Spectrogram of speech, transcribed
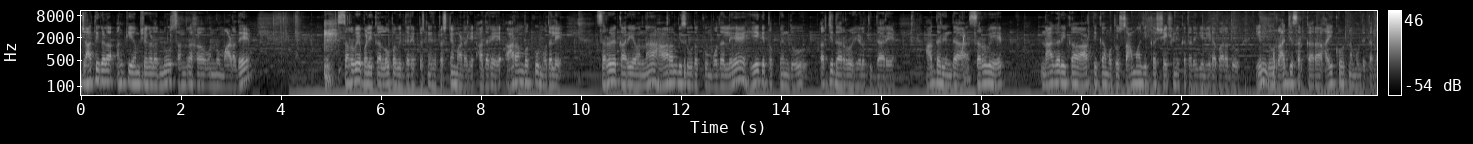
ಜಾತಿಗಳ ಅಂಕಿಅಂಶಗಳನ್ನು ಸಂಗ್ರಹವನ್ನು ಮಾಡದೆ ಸರ್ವೆ ಬಳಿಕ ಲೋಪವಿದ್ದರೆ ಪ್ರಶ್ನೆ ಪ್ರಶ್ನೆ ಮಾಡಲಿ. ಆದರೆ ಆರಂಭಕ್ಕೂ ಮೊದಲೇ ಸರ್ವೆ ಕಾರ್ಯವನ್ನು ಆರಂಭಿಸುವುದಕ್ಕೂ ಮೊದಲೇ ಹೇಗೆ ತಪ್ಪೆಂದು ಅರ್ಜಿದಾರರು ಹೇಳುತ್ತಿದ್ದಾರೆ. ಆದ್ದರಿಂದ ಸರ್ವೆ ನಾಗರಿಕ, ಆರ್ಥಿಕ ಮತ್ತು ಸಾಮಾಜಿಕ ಶೈಕ್ಷಣಿಕ ತಡೆಗೆ ನೀಡಬಾರದು ಎಂದು ರಾಜ್ಯ ಸರ್ಕಾರ ಹೈಕೋರ್ಟ್ನ ಮುಂದೆ ತನ್ನ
